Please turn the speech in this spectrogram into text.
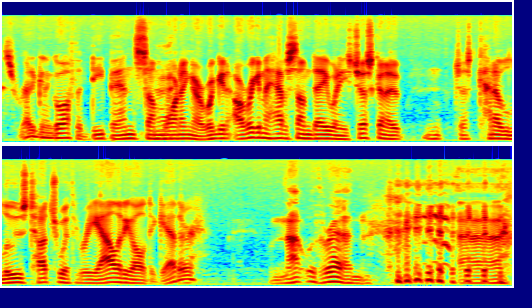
Is Red going to go off the deep end some uh, morning? Or are we going are we going to have some day when he's just going to just kind of lose touch with reality altogether? Not with Red. uh,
